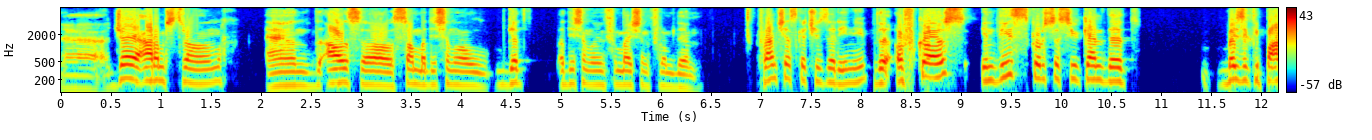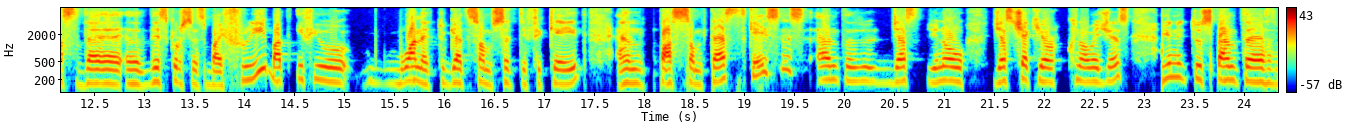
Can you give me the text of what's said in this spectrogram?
uh, Armstrong and also some additional get additional information from them. Francesco Cesarini. The, of course, in these courses you can that basically pass the uh, these courses by free but if you wanted to get some certificate and pass some test cases and uh, just you know just check your knowledges you need to spend uh,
